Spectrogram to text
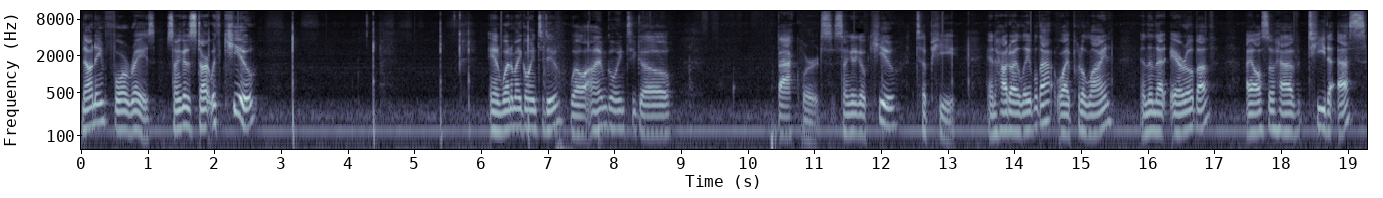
Now name four rays. So I'm going to start with Q. And what am I going to do? Well, I'm going to go backwards. So I'm going to go Q to P. And how do I label that? Well, I put a line and then that arrow above. I also have T to S.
